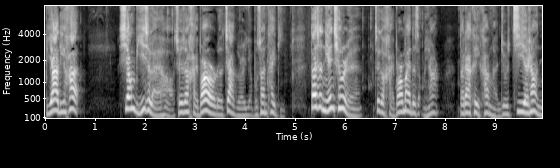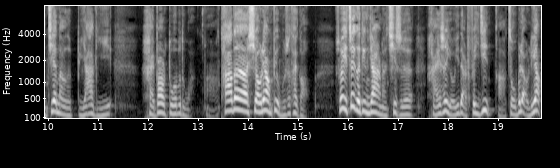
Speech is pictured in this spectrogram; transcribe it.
比亚迪汉。相比起来，哈，其实海豹的价格也不算太低，但是年轻人这个海豹卖的怎么样？大家可以看看，就是街上你见到的比亚迪海豹多不多啊？它的销量并不是太高，所以这个定价呢，其实还是有一点费劲啊，走不了量。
